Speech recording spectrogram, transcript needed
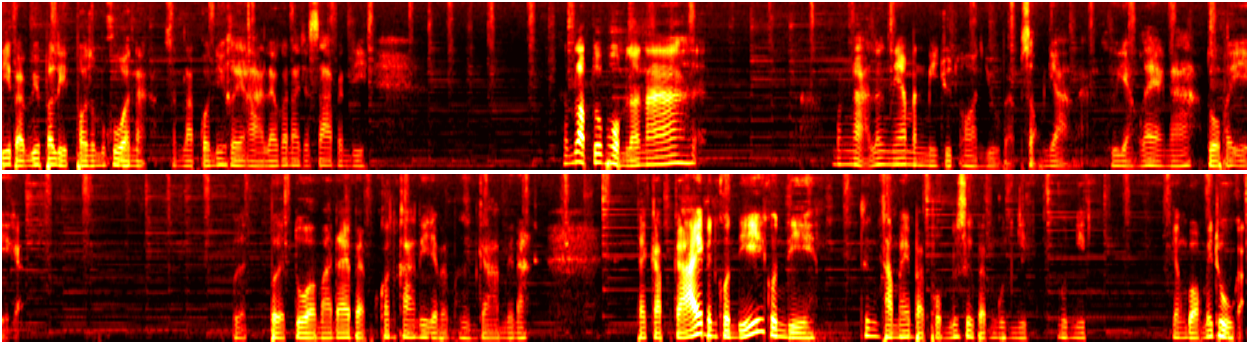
ที่แบบวิปริตพอสมควรอะสำหรับคนที่เคยอ่านแล้วก็น่าจะทราบกันดีสำหรับตัวผมแล้วนะ มังงะเรื่องนี้มันมีจุดอ่อนอยู่แบบ2ออย่างอะคืออย่างแรกนะ ตัวพระเอกอะเปิดเปิดตัวมาได้แบบค่อนข้างที่จะแบบหื่นกามเลยนะ แต่กับกายเป็นคนดีคนดี ซึ่งทำให้แบบผมรู้สึกแบบหงุดหงิดหงุดหงิดยังบอกไม่ถูกอะ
